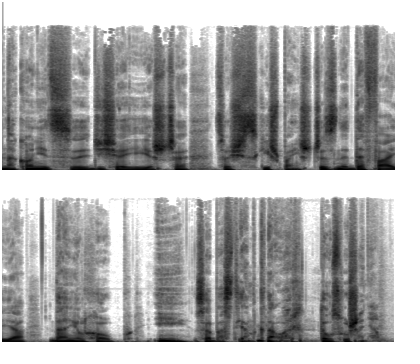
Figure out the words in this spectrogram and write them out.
na koniec dzisiaj jeszcze coś z hiszpańszczyzny. Defaja, Daniel Hope i Sebastian Knauer. Do usłyszenia.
